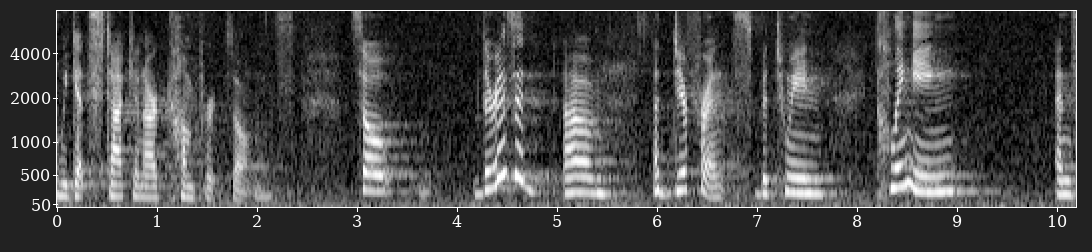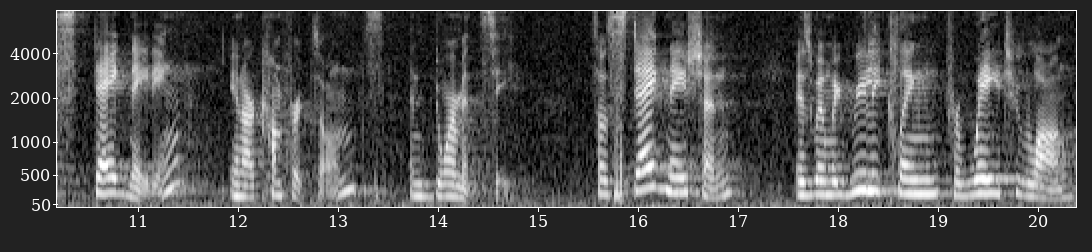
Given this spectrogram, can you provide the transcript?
we get stuck in our comfort zones. So there is a, um, a difference between clinging and stagnating in our comfort zones and dormancy. So, stagnation is when we really cling for way too long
